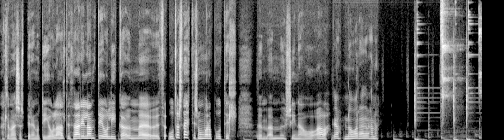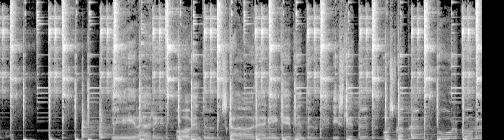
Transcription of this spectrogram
ætlum að þess að spyrja út í jólahaldi þar í landi og líka um uh, útastætti sem hún var að búa til um ömmu sína og afa. Já, nóg að ræða við hana. Í veðri og vindum, skárenningi blindum, í slittu og sköplum, úrkomu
